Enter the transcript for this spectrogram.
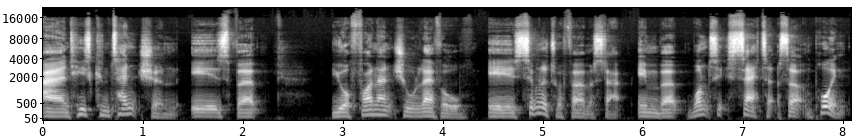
And his contention is that your financial level is similar to a thermostat in that once it's set at a certain point,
